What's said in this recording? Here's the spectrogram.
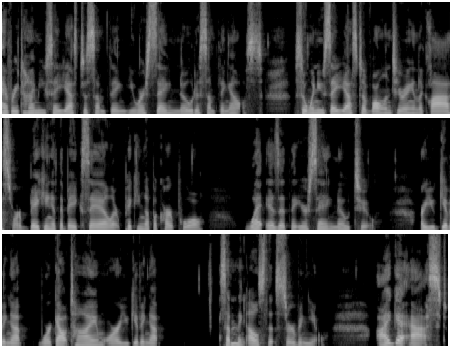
every time you say yes to something, you are saying no to something else. So when you say yes to volunteering in the class, or baking at the bake sale, or picking up a carpool, what is it that you're saying no to? Are you giving up workout time or are you giving up something else that's serving you? I get asked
